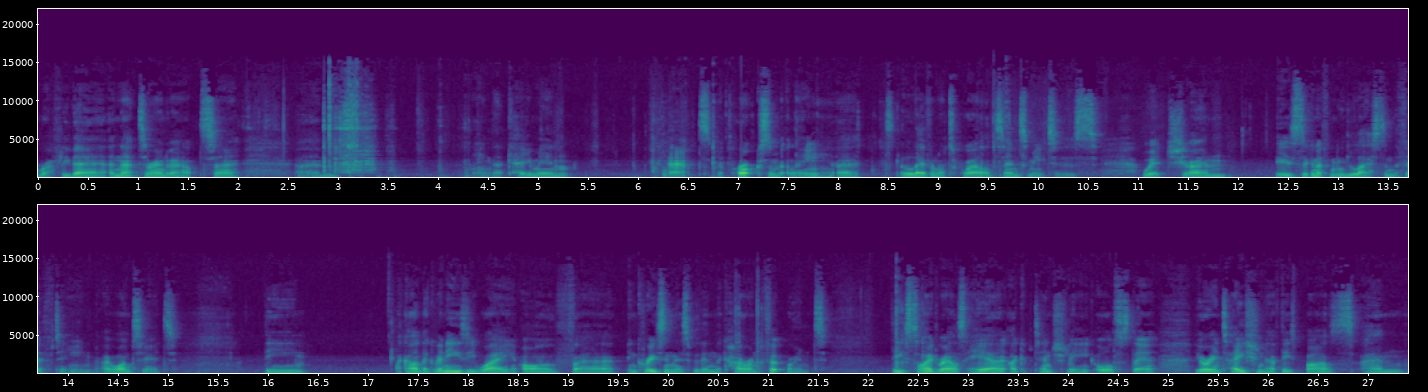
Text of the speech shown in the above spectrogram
roughly there, and that's around about. Uh, um, I think that came in at approximately uh, 11 or 12 centimeters, which um, is significantly less than the 15 I wanted. The I can't think of an easy way of uh, increasing this within the current footprint. These side rails here, I could potentially alter the orientation, have these bars, um,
